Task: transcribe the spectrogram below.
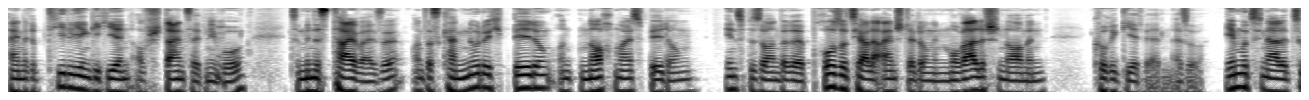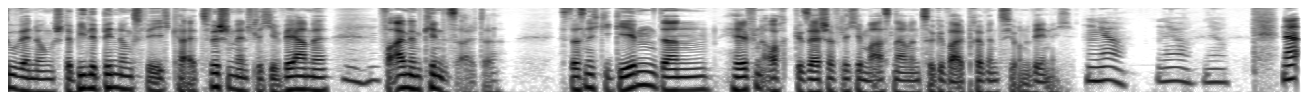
ein Reptiliengehirn auf Steinzeitniveau. Zumindest teilweise. Und das kann nur durch Bildung und nochmals Bildung, insbesondere prosoziale Einstellungen, moralische Normen, korrigiert werden. Also emotionale Zuwendung, stabile Bindungsfähigkeit, zwischenmenschliche Wärme, mhm. vor allem im Kindesalter. Ist das nicht gegeben, dann helfen auch gesellschaftliche Maßnahmen zur Gewaltprävention wenig. Ja, ja, ja. Na,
